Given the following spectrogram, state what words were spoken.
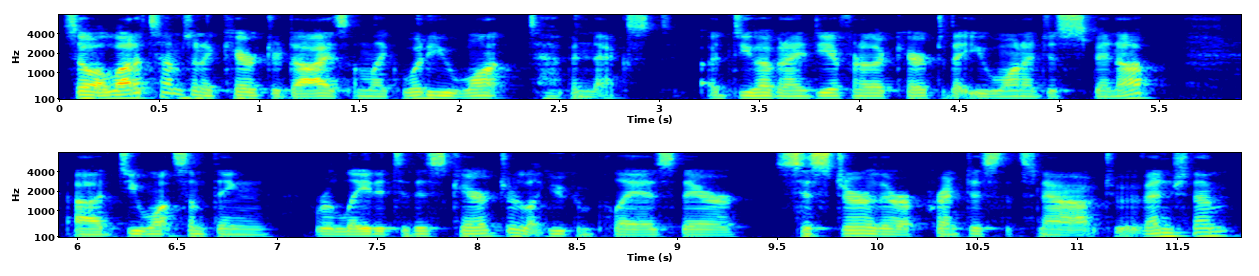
So a lot of times when a character dies, I'm like, what do you want to happen next? Uh, do you have an idea for another character that you want to just spin up? Uh, do you want something related to this character, like you can play as their sister, their apprentice that's now out to avenge them?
